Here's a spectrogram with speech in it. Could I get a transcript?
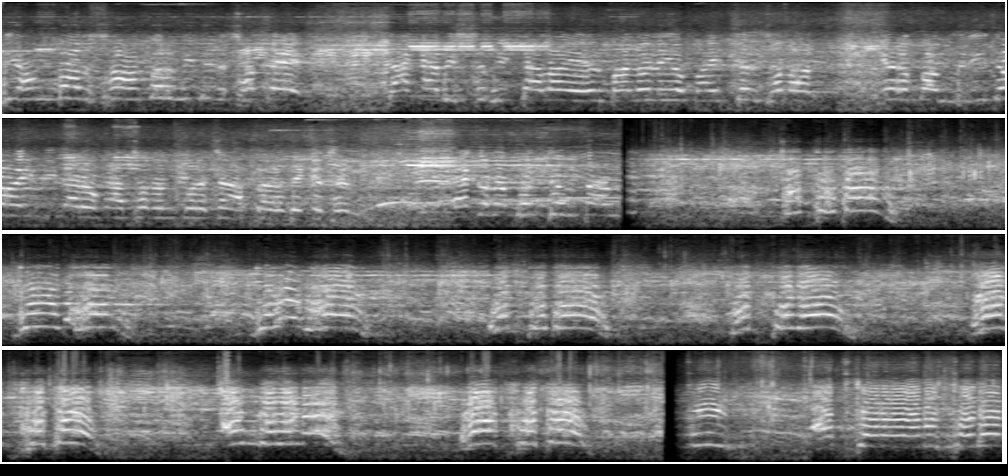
বিহম্বর সহকর্মীদের সাথে ঢাকা বিশ্ববিদ্যালয়ের মাননীয় ভাইস চ্যান্সেলর এরকম হৃদয় বিদারক আচরণ করেছেন আপনারা দেখেছেন। এখনও পর্যন্ত আমি- ছাত্রদের গুম হয়, গুম হয়, অত্যাচার, উৎপাদে, রাজপথে, আন্দোলনে, রাজপথে। আজকের এই অনুষ্ঠানের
